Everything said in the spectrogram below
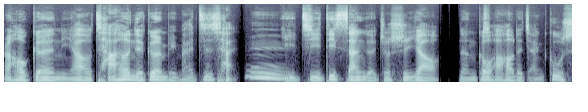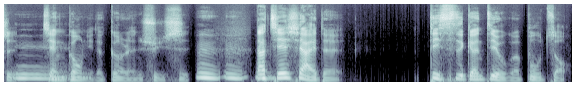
然后跟你要查核你的个人品牌资产，嗯，以及第三个就是要能够好好的讲故事，嗯、建构你的个人叙事，嗯嗯。嗯，那接下来的第四跟第五个步骤，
